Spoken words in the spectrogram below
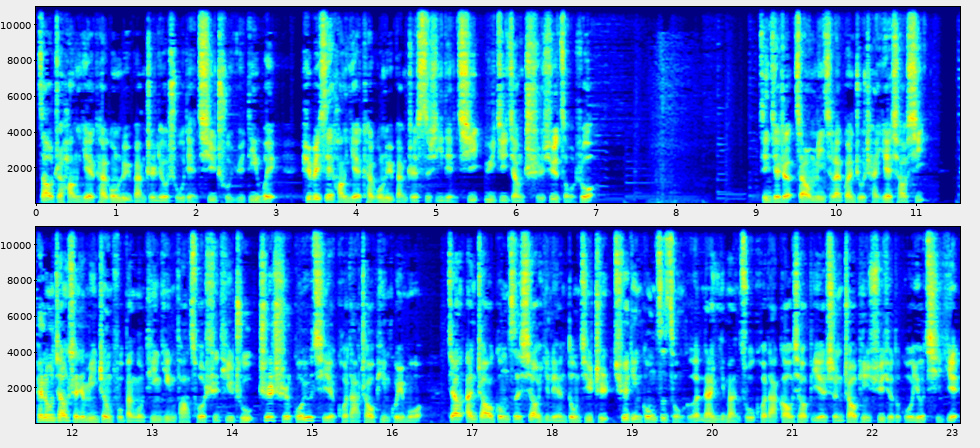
造纸行业开工率百分之六十五点七处于低位，PVC 行业开工率百分之四十一点七，预计将持续走弱。紧接着，再让我们一起来关注产业消息。黑龙江省人民政府办公厅印发措施，提出支持国有企业扩大招聘规模，将按照工资效益联动机制确定工资总额难以满足扩大高校毕业生招聘需求的国有企业，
